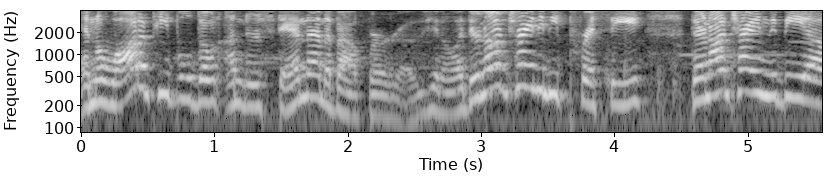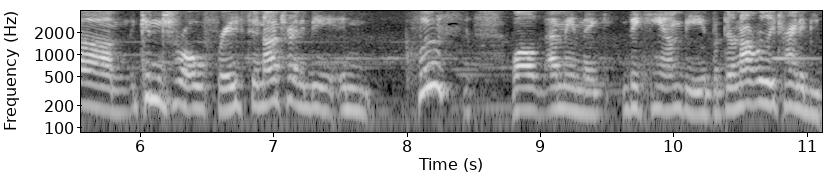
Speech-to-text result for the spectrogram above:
And a lot of people don't understand that about Virgos. You know, like they're not trying to be prissy, they're not trying to be um, control freaks, they're not trying to be inclusive. Well, I mean, they they can be, but they're not really trying to be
